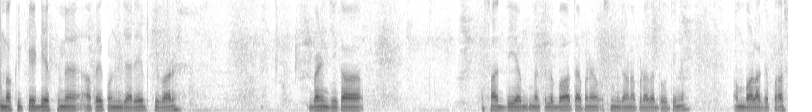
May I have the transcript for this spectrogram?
बाकी के डी एफ़ में आप कौन जा रहे अब की बार। बहन जी का शादी है मतलब बात है अपने, उसमें जाना पड़ेगा दो दिन अम्बाड़ा के पास।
